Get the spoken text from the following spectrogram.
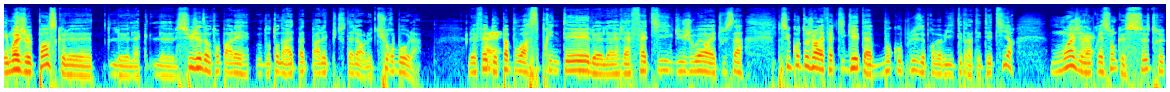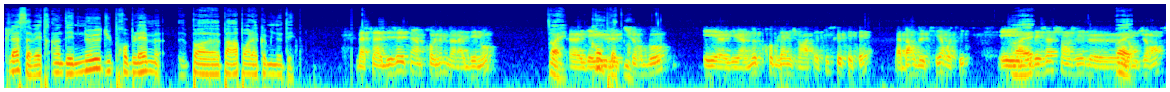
Et moi, je pense que le, le, le, sujet dont on parlait, dont on n'arrête pas de parler depuis tout à l'heure, le turbo là, le fait de ne pas pouvoir sprinter, la, fatigue du joueur et tout ça. Parce que quand ton joueur est fatigué, tu as beaucoup plus de probabilité de rater tes tirs. Moi, j'ai l'impression que ce truc-là, ça va être un des nœuds du problème par, rapport à la communauté. Bah, ça a déjà été un problème dans la démo. Ouais, euh, il y a eu le turbo et euh, il y a eu un autre problème, je me rappelle plus ce que c'était, la barre de tir aussi. Et ils ont déjà changé l'endurance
